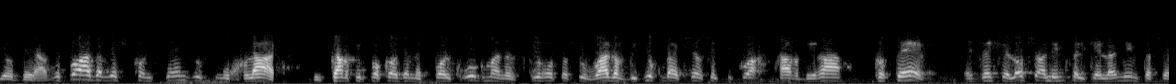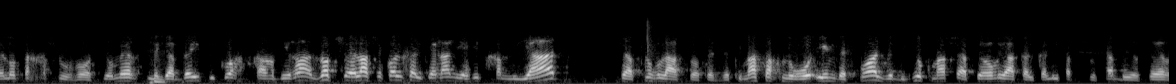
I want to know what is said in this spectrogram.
יודע. ופה אגב יש קונסנזוס מוחלט. הזכרתי פה קודם את פול קרוגמן, נזכיר אותו שוב, הוא אגב בדיוק בהקשר של פיקוח שכר דירה, כותב את זה שלא שואלים כלכלנים את השאלות החשובות. הוא אומר, לגבי פיקוח שכר דירה, זאת שאלה שכל כלכלן יגיד לך מיד שאסור לעשות את זה. כי מה שאנחנו רואים בפועל זה בדיוק מה שהתיאוריה הכלכלית הפשוטה ביותר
